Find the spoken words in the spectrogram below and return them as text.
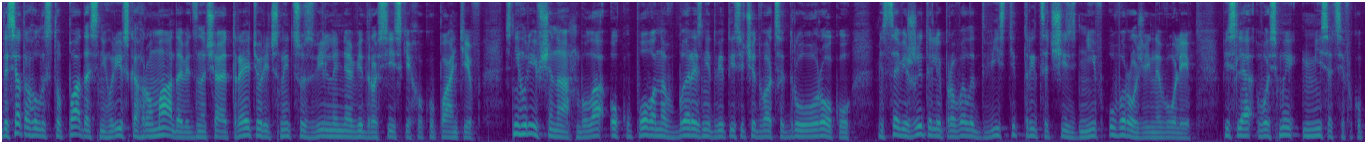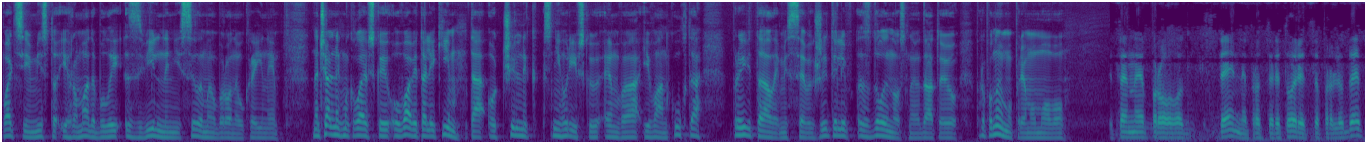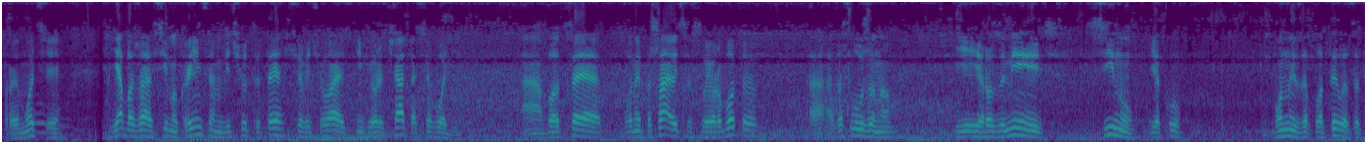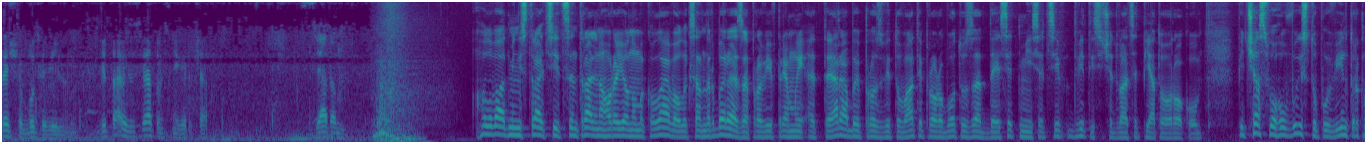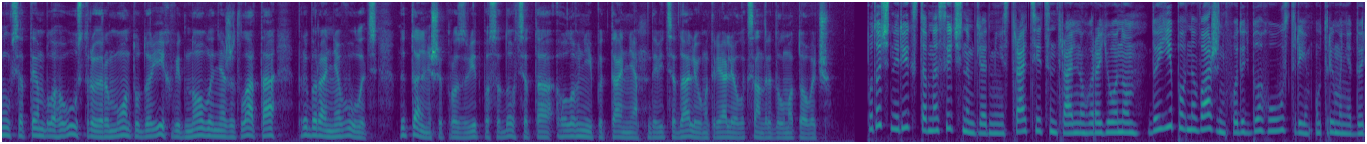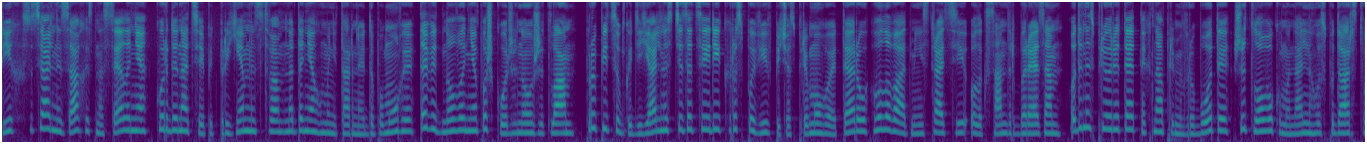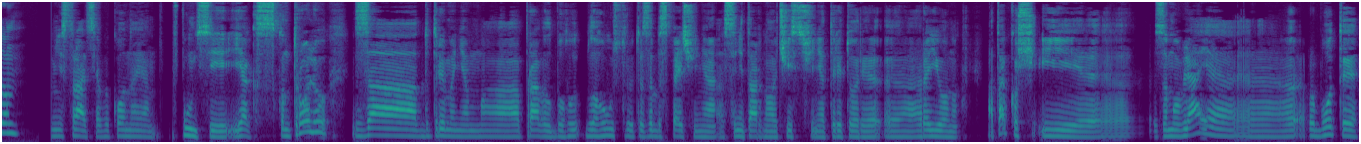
10 листопада Снігурівська громада відзначає третю річницю звільнення від російських окупантів. Снігурівщина була окупована в березні 2022 року. Місцеві жителі провели 236 днів у ворожій неволі. Після восьми місяців окупації місто і громада були звільнені силами оборони України. Начальник Миколаївської ОВА Віталій Кім та очільник Снігурівської МВА Іван Кухта привітали місцевих жителів з доленосною датою. Пропонуємо пряму мову. Це не про день, не про територію, це про людей, про емоції. Я бажаю всім українцям відчути те, що відчувають снігурчата сьогодні. Бо це вони пишаються своєю роботою заслужено і розуміють ціну, яку вони заплатили за те, щоб бути вільними. Вітаю зі святом снігурчат. Святом. Голова адміністрації центрального району Миколаєва Олександр Береза провів прямий етер, аби прозвітувати про роботу за 10 місяців 2025 року. Під час свого виступу він торкнувся тем благоустрою, ремонту доріг, відновлення житла та прибирання вулиць. Детальніше про звіт посадовця та головні питання. Дивіться далі у матеріалі Олександри Долматович. Поточний рік став насиченим для адміністрації центрального району. До її повноважень входить благоустрій, утримання доріг, соціальний захист населення, координація підприємництва, надання гуманітарної допомоги та відновлення пошкодженого житла. Про підсумки діяльності за цей рік розповів під час прямого етеру голова адміністрації Олександр Береза. Один із пріоритетних напрямів роботи житлово-комунальне господарство. Адміністрація виконує функції як з контролю за дотриманням правил благоустрою та забезпечення санітарного очищення території е, району, а також і е, замовляє е, роботи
